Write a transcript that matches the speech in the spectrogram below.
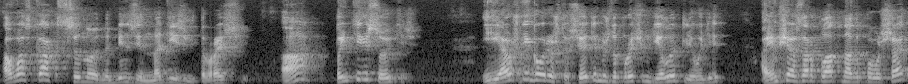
А у вас как с ценой на бензин, на дизель-то в России? А? Поинтересуйтесь. И я уж не говорю, что все это, между прочим, делают люди. А им сейчас зарплату надо повышать,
